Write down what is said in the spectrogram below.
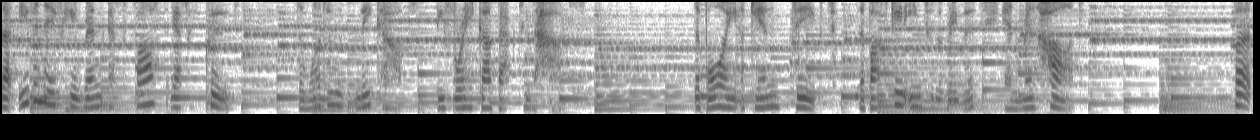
that even if he ran as fast as he could, the water would leak out before he got back to the house. The boy again dipped the basket into the river and ran hard. But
